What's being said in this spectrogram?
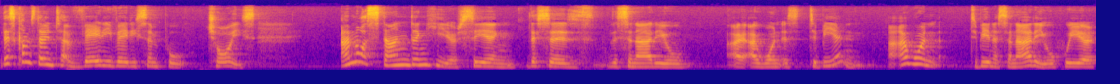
this comes down to a very very simple choice. I'm not standing here saying this is the scenario I, I want us to be in. I want to be in a scenario where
